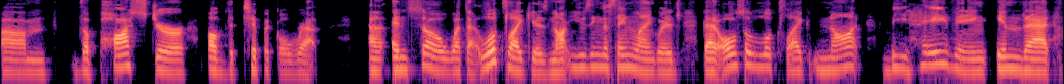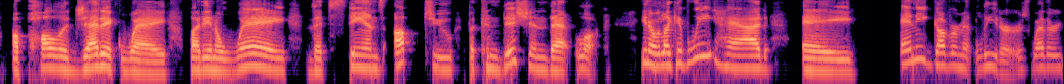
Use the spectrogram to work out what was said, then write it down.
um, the posture of the typical rep. Uh, and so what that looks like is not using the same language. That also looks like not behaving in that apologetic way, but in a way that stands up to the condition that, look, you know, like if we had a any government leaders, whether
